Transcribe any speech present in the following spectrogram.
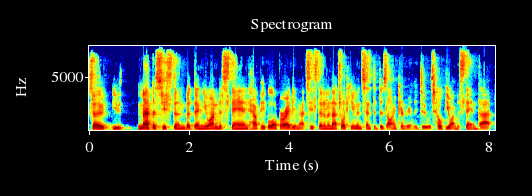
so you map a system, but then you understand how people operate in that system. And that's what human centered design can really do is help you understand that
